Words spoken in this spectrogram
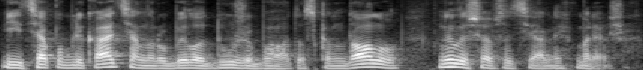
І ця публікація наробила дуже багато скандалу не лише в соціальних мережах.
